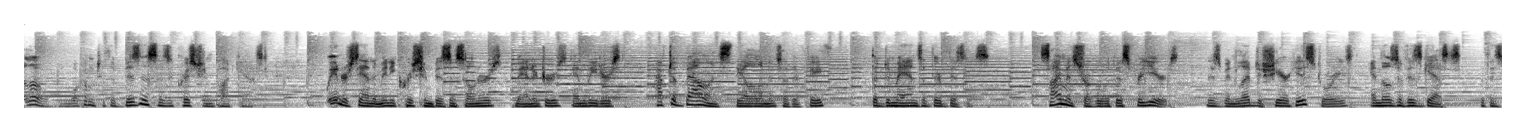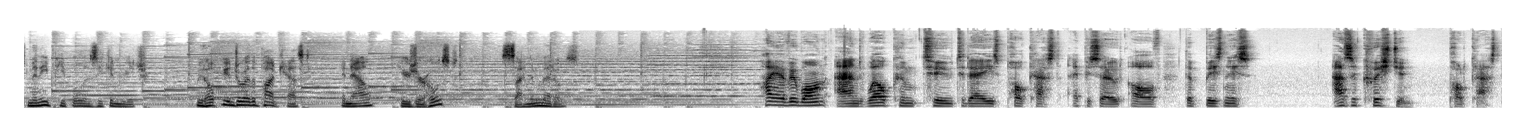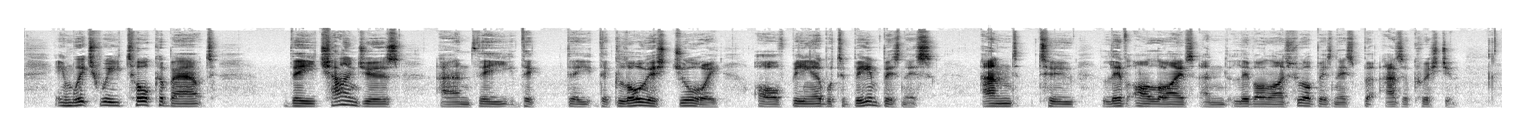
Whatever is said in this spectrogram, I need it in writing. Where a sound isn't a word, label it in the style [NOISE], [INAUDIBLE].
Hello, and welcome to the Business as a Christian podcast. We understand that many Christian business owners, managers, and leaders have to balance the elements of their faith, the demands of their business. Simon struggled with this for years and has been led to share his stories and those of his guests with as many people as he can reach. We hope you enjoy the podcast. And now, here's your host, Simon Meadows. Hi, everyone, and welcome to today's podcast episode of the Business as a Christian podcast, in which we talk about the challenges and the, the, the, the glorious joy of being able to be in business and to live our lives and live our lives through our business, but as a Christian.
